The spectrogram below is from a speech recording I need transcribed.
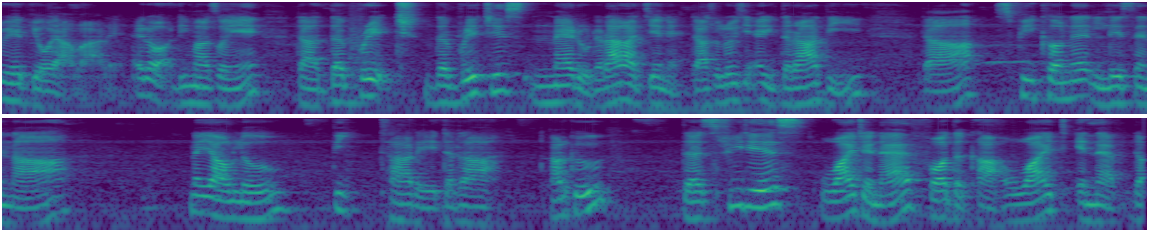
တွဲပြောရပါတယ်အဲ့တော့ဒီမှာဆိုရင်ဒါ the bridge the bridge is narrow တရားကကျင်းတယ်ဒါဆိုလို့ရှိရင်အဲ့ဒီတရားဒီဒါ speaker နဲ့ listener နှစ်ယောက်လုံးတိထားတယ်တရား နောက်တစ်ခု the street is wide enough for the car wide enough ဒါ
